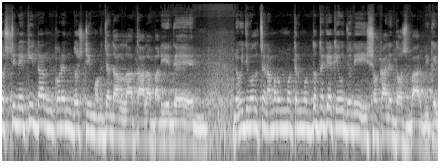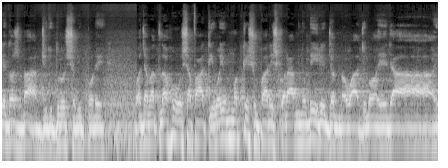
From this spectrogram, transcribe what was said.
দশটি নেকি দান করেন, দশটি মর্যাদা আল্লাহ তাআলা বাড়িয়ে দেন। নবীজি বলছেন, আমার উম্মতের মধ্য থেকে কেউ যদি সকালে দশ বার বিকেলে দশ বার যদি দুরুদ শরীফ পড়ে, ওয়াজাবাত লাহু শাফাতি ওই উম্মতকে সুপারিশ করা আমি নবীর জন্য ওয়াজিব হয়ে যায়।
